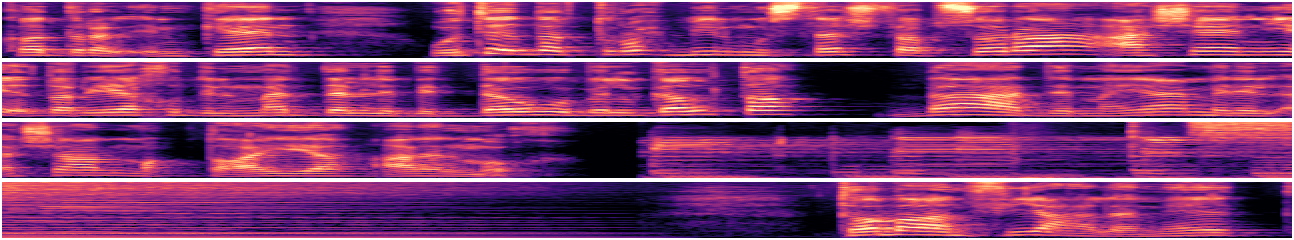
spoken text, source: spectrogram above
قدر الإمكان وتقدر تروح بيه المستشفى بسرعة عشان يقدر ياخد المادة اللي بتدوب الجلطة بعد ما يعمل الأشعة المقطعية على المخ. طبعا في علامات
